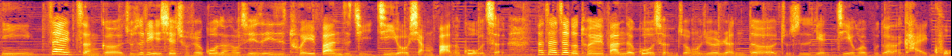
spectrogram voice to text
你在整个就是历史系求学过程中，其实一直推翻自己既有想法的过程。那在这个推翻的过程中，我觉得人的就是眼界会不断的开阔。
